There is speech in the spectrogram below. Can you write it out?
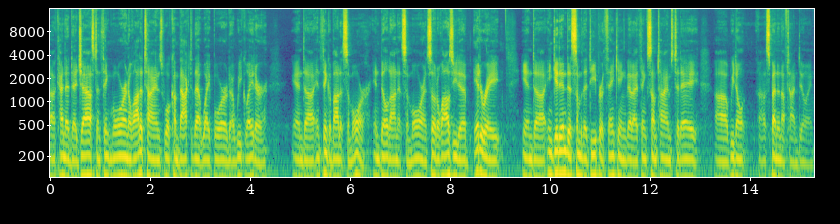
uh, kind of digest and think more. And a lot of times we'll come back to that whiteboard a week later and, uh, and think about it some more and build on it some more. And so it allows you to iterate and, uh, and get into some of the deeper thinking that I think sometimes today uh, we don't uh, spend enough time doing.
